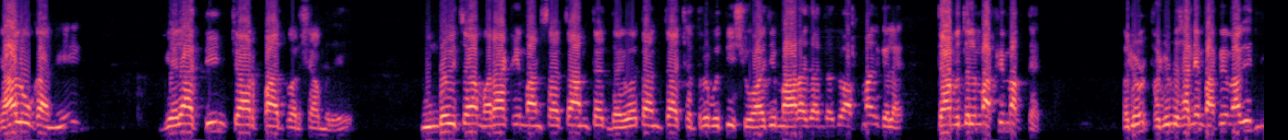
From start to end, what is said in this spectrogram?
ह्या लोकांनी गेल्या तीन चार पाच वर्षामध्ये मुंबईचा मराठी माणसाचा आमच्या दैवतांचा छत्रपती शिवाजी महाराजांचा जो अपमान केलाय त्याबद्दल माफी मागतायत. फडणवीस फडणवीसाने माफी मागितली.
